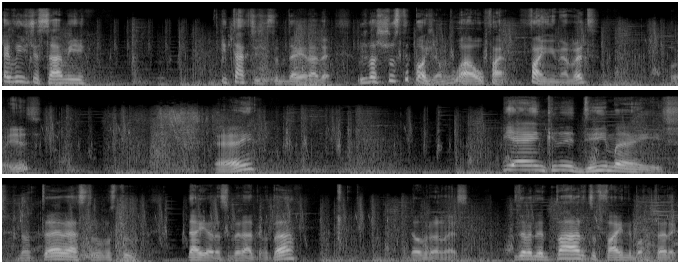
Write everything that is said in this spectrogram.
Jak widzicie sami, i tak coś sobie daje radę. Już masz szósty poziom, wow, fa fajnie nawet. Powiedzieć. Okej. Okay. Piękny damage. No teraz to po prostu daje ona sobie radę, prawda? Dobra, ona jest. To będzie bardzo fajny bohaterek.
